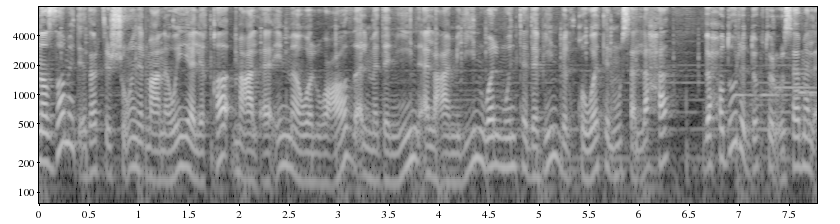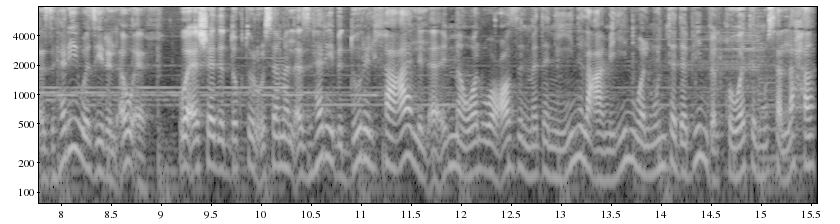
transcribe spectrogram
نظمت إدارة الشؤون المعنوية لقاء مع الآئمة والوعاظ المدنيين العاملين والمنتدبين بالقوات المسلحة بحضور الدكتور أسامة الأزهري وزير الأوقاف وأشاد الدكتور أسامة الأزهري بالدور الفعال للآئمة والوعاظ المدنيين العاملين والمنتدبين بالقوات المسلحة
